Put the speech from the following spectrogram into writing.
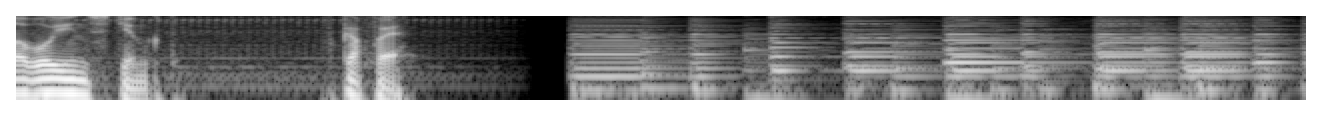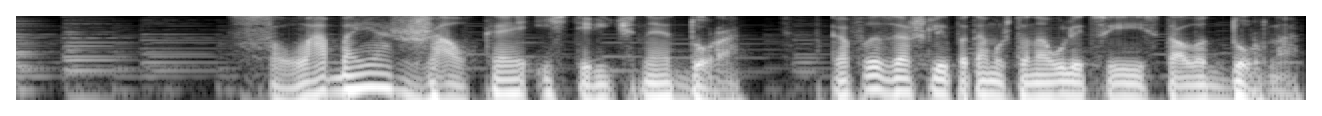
Половой инстинкт. В кафе. Слабая, жалкая, истеричная дура. В кафе зашли, потому что на улице ей стало дурно.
